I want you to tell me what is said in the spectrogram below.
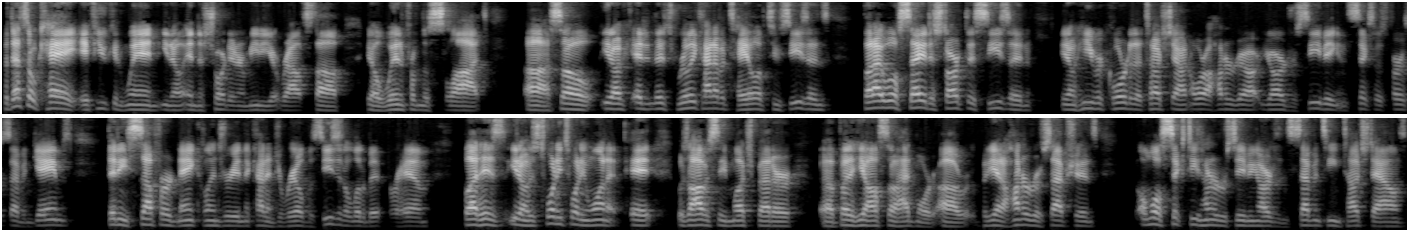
but that's okay if you can win, you know, in the short intermediate route stuff, you know, win from the slot. Uh, so you know, and it's really kind of a tale of two seasons. But I will say to start this season, you know, he recorded a touchdown or 100 yards receiving in six of his first seven games. Then he suffered an ankle injury and that kind of derailed the season a little bit for him. But his, you know, his 2021 at Pitt was obviously much better. Uh, but he also had more. Uh, but he had 100 receptions, almost 1,600 receiving yards, and 17 touchdowns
